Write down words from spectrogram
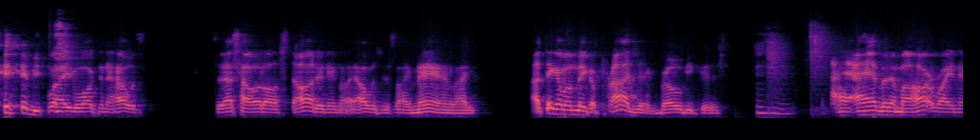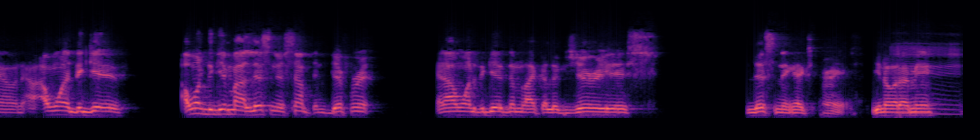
before I even walked in the house. So that's how it all started. And like I was just like, man, like I think I'm gonna make a project, bro, because Mm-hmm. I, I have it in my heart right now, and I I wanted to give, I wanted to give my listeners something different, and I wanted to give them like a luxurious listening experience. You know what I mean? Mm-hmm.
